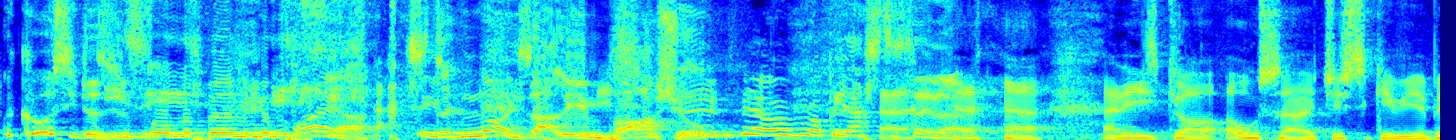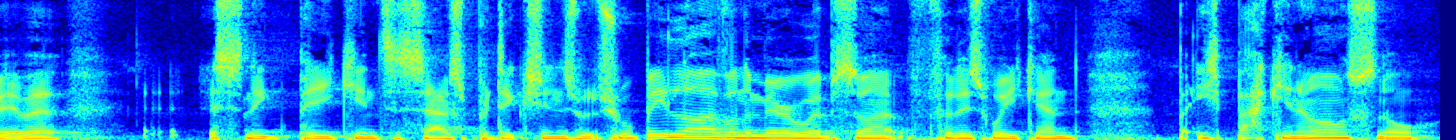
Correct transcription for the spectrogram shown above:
Of course he does. He's, He's- a former Birmingham player. He's not exactly impartial. yeah, Robbie has to say that. and he's got also just to give you a bit of a, a sneak peek into Sav's predictions, which will be live on the Mirror website for this weekend. But he's back in Arsenal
